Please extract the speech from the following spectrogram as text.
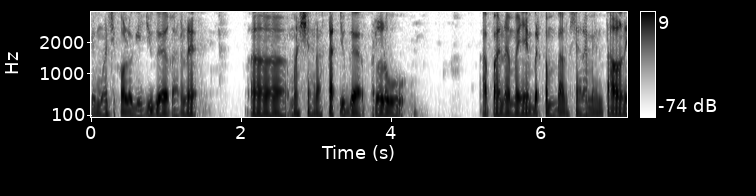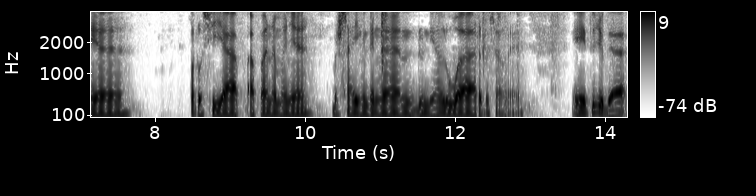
ilmuwan psikologi juga karena eh, masyarakat juga perlu apa namanya berkembang secara mentalnya. Perlu siap apa namanya bersaing dengan dunia luar misalnya. Ya, itu juga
